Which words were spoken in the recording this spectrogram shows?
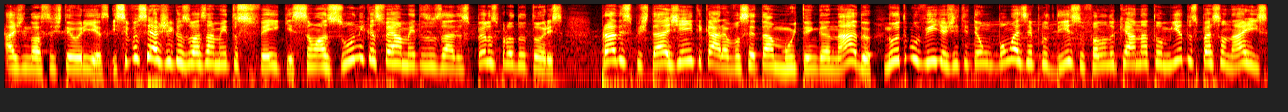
as nossas teorias. E se você acha que os vazamentos fakes são as únicas ferramentas usadas pelos produtores para despistar a gente, cara, você tá muito enganado, no último vídeo a gente deu um bom exemplo disso, falando que a anatomia dos personagens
